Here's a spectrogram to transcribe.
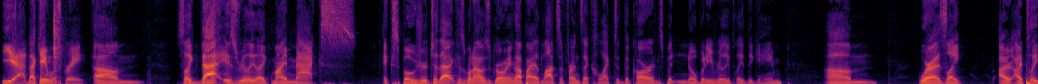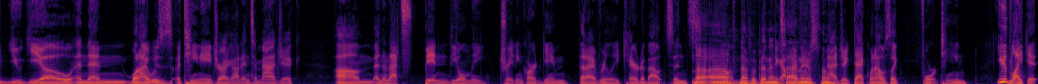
Yeah, that game was great. Um, so like that is really like my max exposure to that because when I was growing up, I had lots of friends that collected the cards, but nobody really played the game. Um, whereas like I, I played Yu Gi Oh, and then when I was a teenager, I got into Magic. Um, and then that's been the only trading card game that I've really cared about since. No, I've Um, never been into any of them. Magic deck when I was like 14. You'd like it.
